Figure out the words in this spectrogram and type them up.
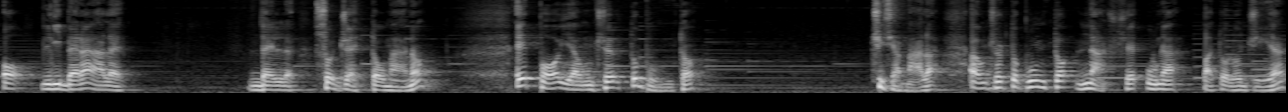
o liberale del soggetto umano, e poi a un certo punto ci si ammala, a un certo punto nasce una patologia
